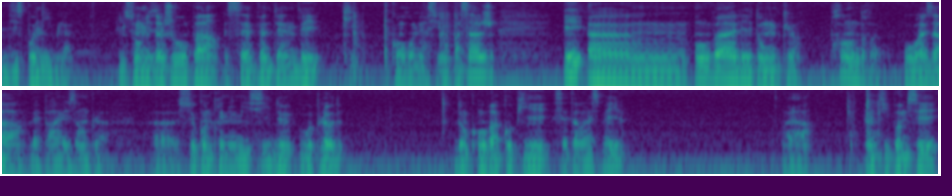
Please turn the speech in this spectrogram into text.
disponibles. Ils sont mis à jour par CEP21B qu'on remercie au passage. Et euh, on va aller donc prendre au hasard, ben, par exemple, euh, ce compte premium ici de Upload. Donc on va copier cette adresse mail. Voilà. Un petit pomme C.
